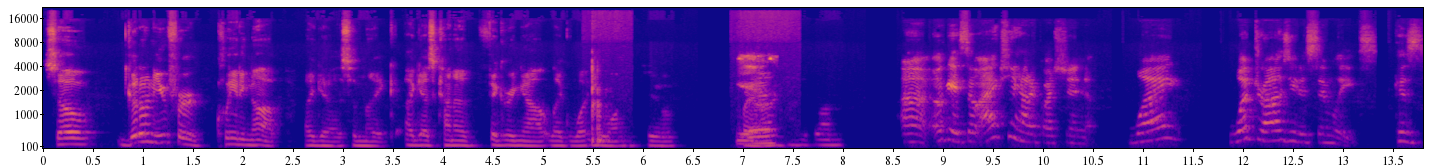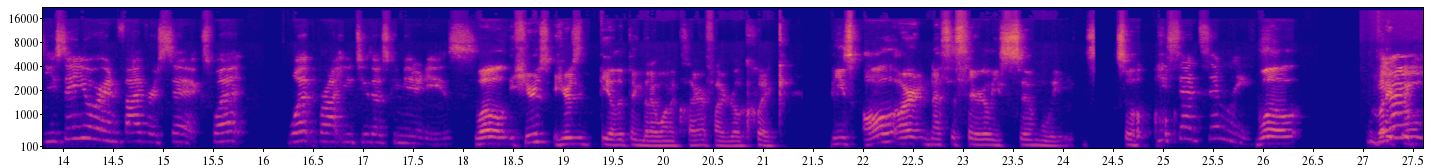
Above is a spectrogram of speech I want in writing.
So good on you for cleaning up, I guess, and like I guess kind of figuring out like what you want to Yeah. Uh, okay, so I actually had a question. Why? What draws you to sim leagues? Because you say you were in five or six. What? What brought you to those communities? Well, here's here's the other thing that I want to clarify real quick. These all aren't necessarily sim leagues. So You said sim leagues. well, Did like, I?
